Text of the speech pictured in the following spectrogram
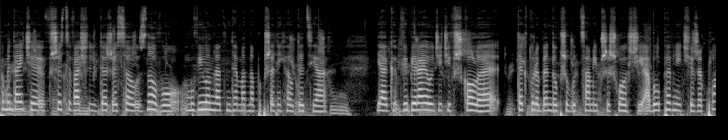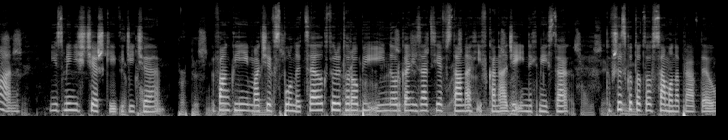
Pamiętajcie, wszyscy wasi liderzy są, znowu, mówiłem na ten temat na poprzednich audycjach, jak wybierają dzieci w szkole, te, które będą przywódcami przyszłości, aby upewnić się, że plan nie zmieni ścieżki, widzicie. W Anglii macie wspólny cel, który to robi i inne organizacje w Stanach i w Kanadzie i innych miejscach. To wszystko to to samo naprawdę.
